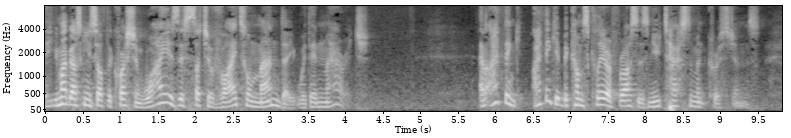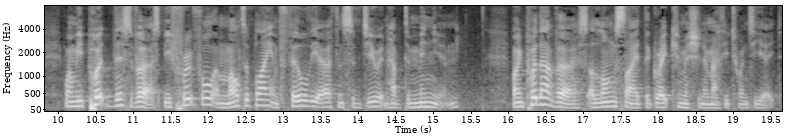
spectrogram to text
you might be asking yourself the question, why is this such a vital mandate within marriage? And I think, I think it becomes clearer for us as New Testament Christians when we put this verse, be fruitful and multiply and fill the earth and subdue it and have dominion, when we put that verse alongside the Great Commission in Matthew 28,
